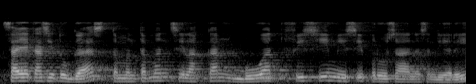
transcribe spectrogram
Saya kasih tugas, teman-teman silahkan buat visi misi perusahaannya sendiri,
